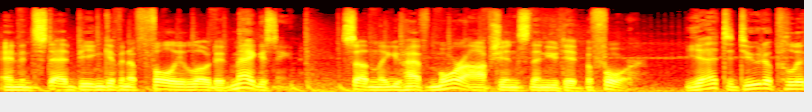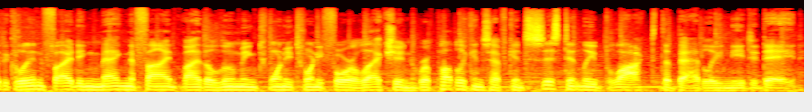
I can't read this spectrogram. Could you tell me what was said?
and instead being given a fully loaded magazine. Suddenly, you have more options than you did before. Yet, due to political infighting magnified by the looming 2024 election, Republicans have consistently blocked the badly needed aid.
